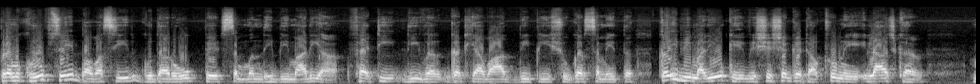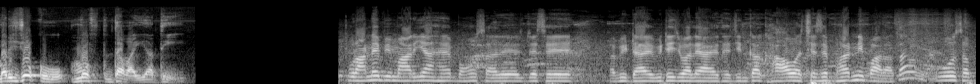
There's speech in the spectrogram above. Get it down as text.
प्रमुख रूप से बवासीर, गुदा रोग, पेट संबंधी बीमारियाँ, फैटी, लीवर, गठियावाद, बीपी, शुगर समेत कई बीमारियों के विशेषज्ञ डॉक्टरों ने इलाज कर मरीजों को मुफ़्त दवाइयाँ दी। पुराने बीमारियाँ हैं बहुत सारे, जैसे अभी डायबिटीज़ वाले आए थे, जिनका घाव अच्छे से भर नहीं पा रहा था, वो सब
